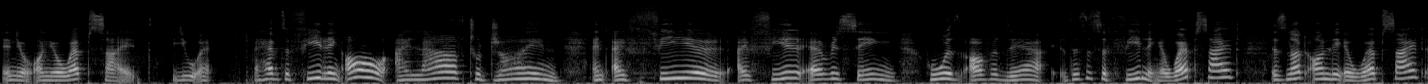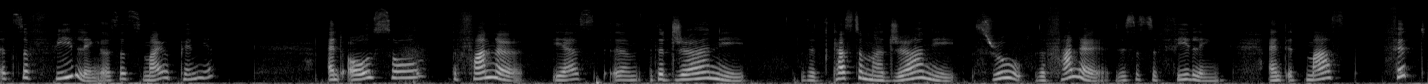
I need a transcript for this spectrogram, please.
in your on your website. You have the feeling, oh, I love to join and I feel, I feel everything who is over there. This is a feeling. A website is not only a website, it's a feeling. This is my opinion. And also the funnel, yes, um, the journey, the customer journey through the funnel. This is a feeling. And it must fit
